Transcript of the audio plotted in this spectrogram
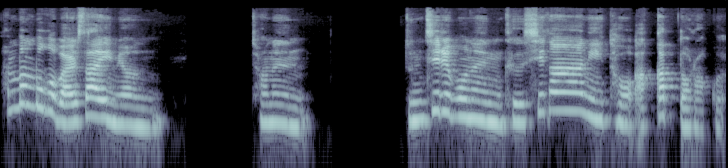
한 번 보고 말 사이면 저는 눈치를 보는 그 시간이 더 아깝더라고요.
